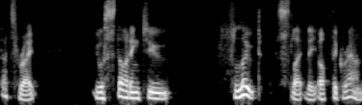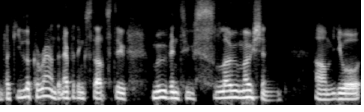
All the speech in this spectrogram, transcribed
that's right. You're starting to float slightly off the ground. Like you look around and everything starts to move into slow motion. Um, your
